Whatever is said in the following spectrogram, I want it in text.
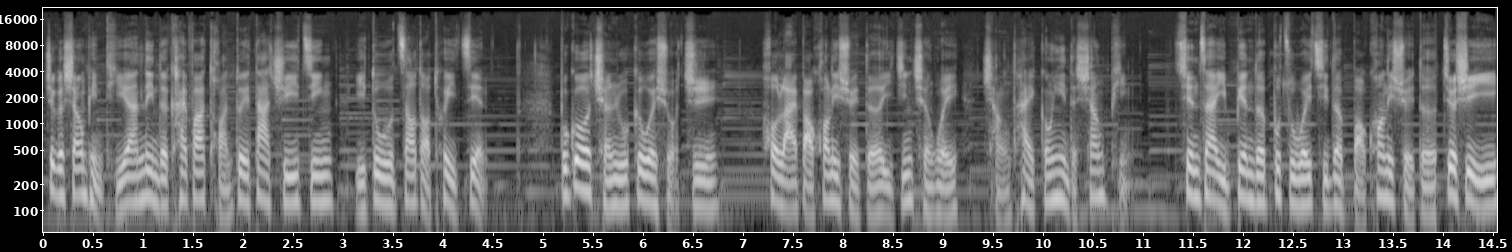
这个商品提案令得开发团队大吃一惊，一度遭到退件。不过，诚如各位所知，后来宝矿力水得已经成为常态供应的商品。现在已变得不足为奇的宝矿力水得，就是以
